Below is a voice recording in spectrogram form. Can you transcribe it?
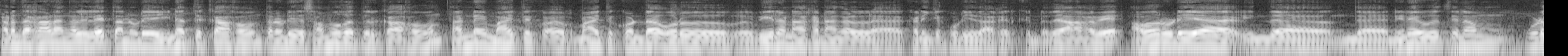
கடந்த காலங்களிலே தன்னுடைய இனத்துக்காகவும் தன்னுடைய சமூகத்திற்காகவும் தன்னை மாய்த்து மாய்த்து கொண்ட ஒரு வீரனாக நாங்கள் கணிக்கக்கூடியதாக இருக்கின்றது. ஆகவே அவருடைய இந்த இந்த நினைவு தினம் கூட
